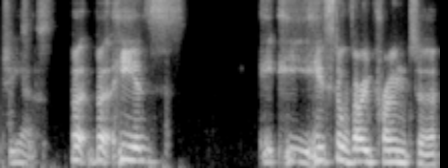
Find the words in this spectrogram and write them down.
Jesus. But but he is he, he he's still very prone to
